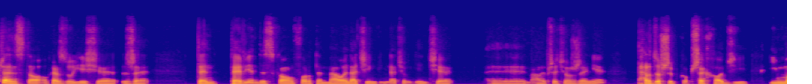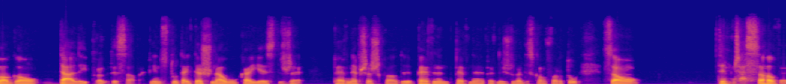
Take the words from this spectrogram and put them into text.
często okazuje się, że ten pewien dyskomfort, ten małe naciągnięcie, yy, małe przeciążenie bardzo szybko przechodzi i mogą dalej progresować. Więc tutaj też nauka jest, że pewne przeszkody, pewne, pewne, pewne źródła dyskomfortu są tymczasowe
